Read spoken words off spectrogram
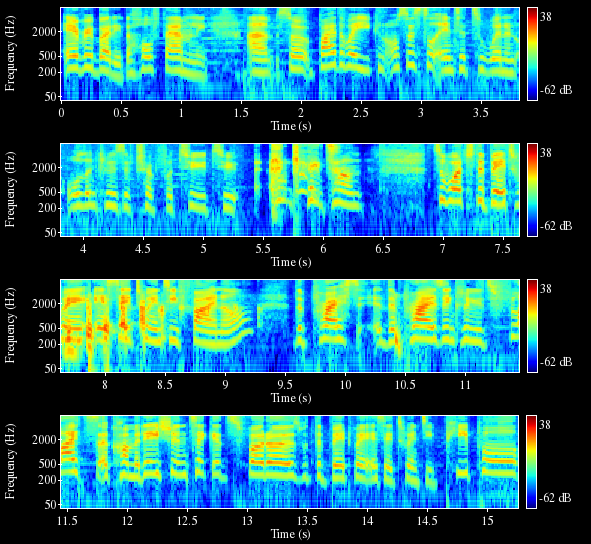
everybody, the whole family. Um, so, by the way, you can also still enter to win an all inclusive trip for two to Cape Town to watch the Betway SA20 final. The price, the prize includes flights, accommodation, tickets, photos with the Betway SA20 people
